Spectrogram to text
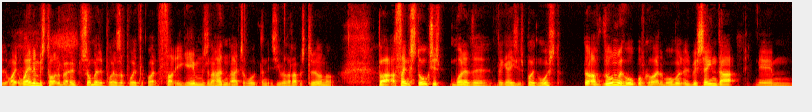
like Lennon was talking about how some of the players have played like thirty games, and I hadn't actually looked in to see whether that was true or not. But I think Stokes is one of the, the guys that's played most. The, the only hope we've got at the moment is we signed that. Um,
